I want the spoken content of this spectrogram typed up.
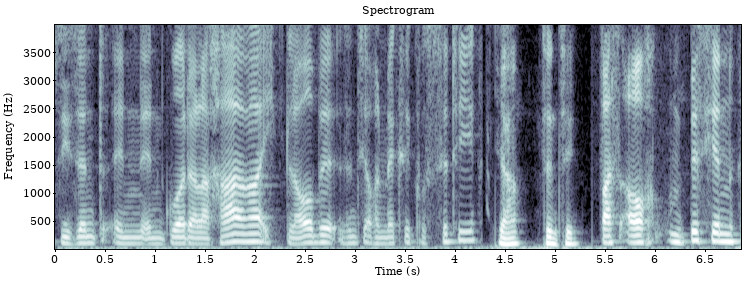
sie sind in, in Guadalajara, ich glaube, sind sie auch in Mexico City Ja, sind sie. Was auch ein bisschen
